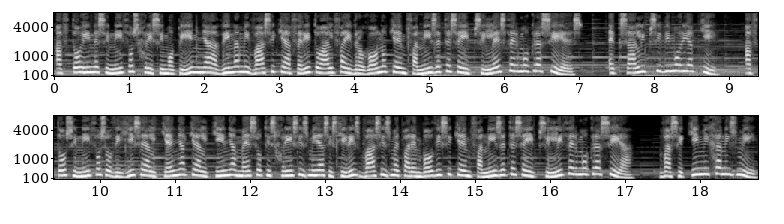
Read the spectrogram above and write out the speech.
Αυτό είναι συνήθως χρησιμοποιεί μια αδύναμη βάση και αφαιρεί το α υδρογόνο και εμφανίζεται σε υψηλές θερμοκρασίες. Εξάλληψη δημοριακή. Αυτό συνήθως οδηγεί σε αλκένια και αλκίνια μέσω της χρήσης μιας ισχυρής βάσης με παρεμπόδιση και εμφανίζεται σε υψηλή θερμοκρασία. Βασικοί μηχανισμοί.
